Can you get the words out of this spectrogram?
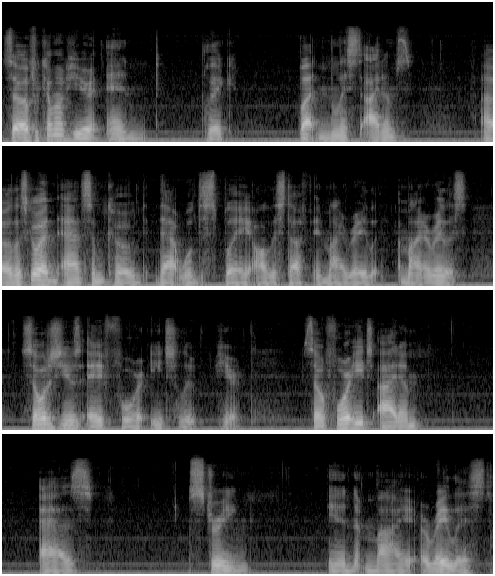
So if we come up here and click button list items, uh, let's go ahead and add some code that will display all this stuff in my array, my array list. So we'll just use a for each loop here. So for each item as string in my array list,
